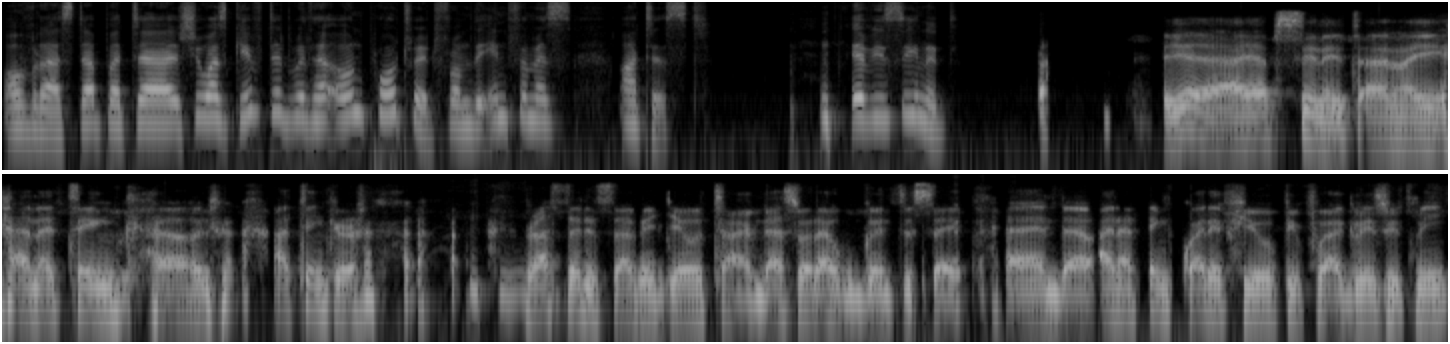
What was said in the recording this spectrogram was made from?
of Rasta, but uh, she was gifted with her own portrait from the infamous artist. have you seen it? Yeah, I have seen it, and I and I think uh, I think Rasta deserves a jail time. That's what I'm going to say, and uh, and I think quite a few people agrees with me.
